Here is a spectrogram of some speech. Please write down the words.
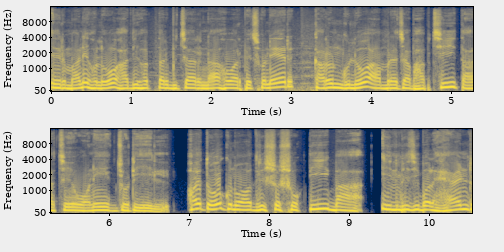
এর মানে হলো হাদি হত্যার বিচার না হওয়ার পেছনের কারণগুলো আমরা যা ভাবছি তার চেয়ে অনেক জটিল। হয়তো কোনো অদৃশ্য শক্তি বা ইনভিজিবল হ্যান্ড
